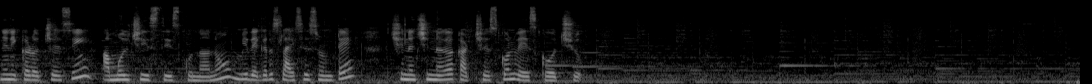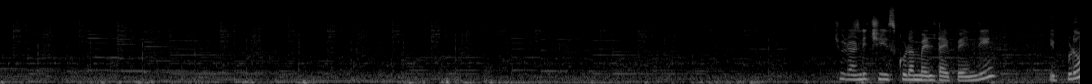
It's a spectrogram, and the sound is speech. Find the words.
నేను ఇక్కడ వచ్చేసి అమూల్ చీజ్ తీసుకున్నాను. మీ దగ్గర స్లైసెస్ ఉంటే చిన్న చిన్నగా కట్ చేసుకొని వేసుకోవచ్చు. చూడండి చీజ్ కూడా మెల్ట్ అయిపోయింది. ఇప్పుడు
